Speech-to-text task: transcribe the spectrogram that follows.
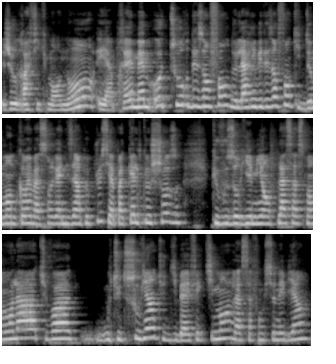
géographiquement, non. Et après, même autour des enfants, de l'arrivée des enfants, qui demandent quand même à s'organiser un peu plus, il n'y a pas quelque chose que vous auriez mis en place à ce moment-là, tu vois, où tu te souviens, tu te dis, bah effectivement, là, ça fonctionnait bien?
